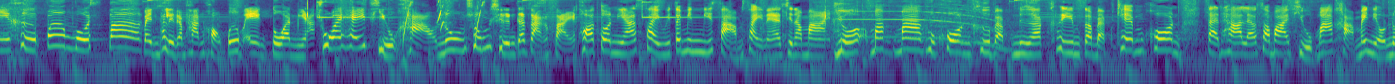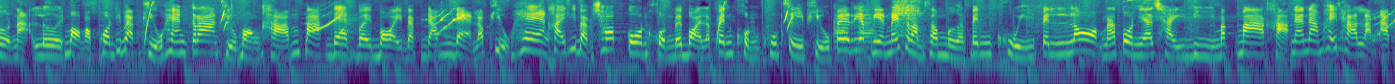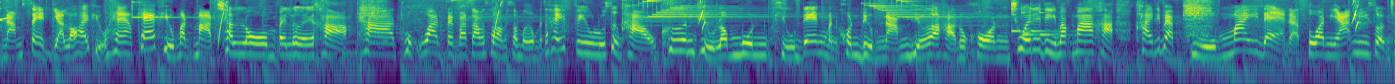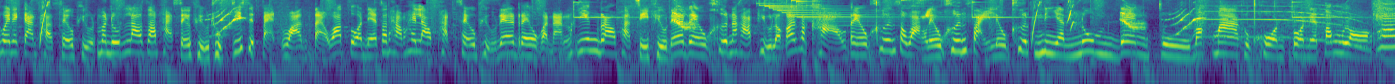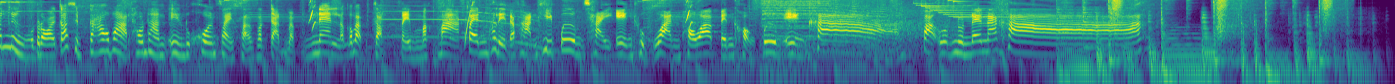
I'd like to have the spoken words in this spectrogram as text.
นี้คือปื้มบูสเตอร์ เป็นผลิตภัณฑ์ของปื้มเองตัวนี้ ช่วยให้ผิวขาวนุ่มชุ่มชื้นกระจ่างใส เพราะตัวนี้ใส่วิตามิน B3 ใส่ในอะซินามายเยอะมาก ๆ ทุกคนคือแบบเนื้อครีมจะแบบเข้มข้น แต่ทาแล้วสบายผิวมากค่ะ ไม่เหนียวเหนอะหนะเลย เหมาะกับคนที่แบบผิวแห้งกร้าน ผิวหมองคล้ำตากแดดบ่อย ๆ แบบดำแดดแล้วผิวแห้ง ใครที่แบบชอบโกนขนบ่อยๆ แล้วเป็นขนคุดสีผิวไปเรียบเนียนไม่สม่ำเสมอเป็นขุยเป็นลอกนะ ตัวนี้ใช้ดีมากๆค่ะ แนะนำให้ทาหลังอาบน้ำเสร็จอย่ารอให้ผิวแห้งแค่ผิวหมหมาดๆชโลมไปเลยค่ะ ทาทุกวันเป็นประจำสม่ำเสมอ มันจะให้ฟิลรู้สึกขาวขึ้น ผิวละมุน ผิวเด้งเหมือนคนดื่มน้ำเยอะอะค่ะ ทุกคนช่วยได้ดีมากๆค่ะ ใครที่แบบผิวไม่แดดอะตัวนี้มีส่วนช่วยในการผัดเซลล์ผิว มนุษย์เราจะผัดเซลล์ผิวทุก28 วัน แต่ว่าตัวนี้จะทำให้เราผัดเซลล์ผิวได้เร็วกว่านั้น ยิ่งเราผัดสีผิวได้เร็วขึ้นนะคะ ผิวเราก็จะขาวเร็วขึ้น สว่างเร็วขึ้น ใสเร็วขึ้น เนียนนุ่มเด้งฟูมากๆ ทุกคน ตัวนี้ต้องลองแค่ 199 บาทเท่านั้นเองทุกคนใส่สารสกัดแบบแน่นแล้วก็แบบจัดเต็มมากๆ เป็นผลิตภัณฑ์ที่ปื้มใช้เองทุกวัน เพราะว่าเป็นของปื้มเองค่ะ ฝากอุดหนุนได้นะคะ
